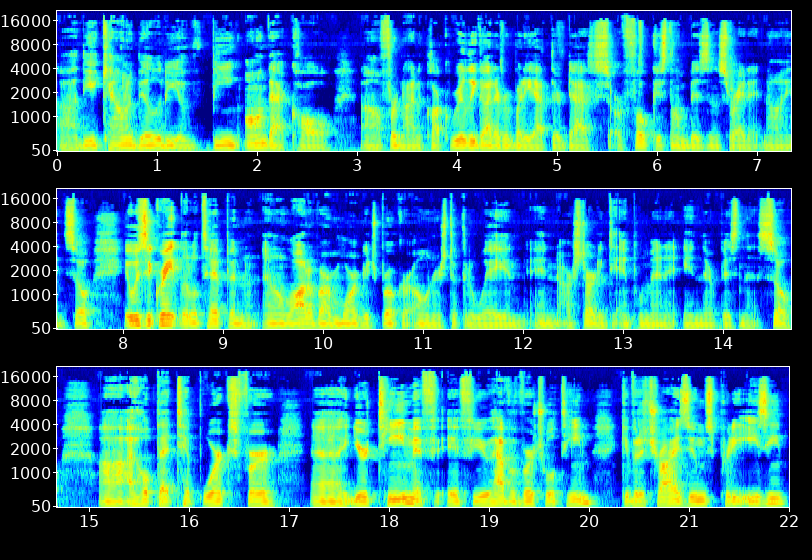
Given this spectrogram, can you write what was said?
Uh, the accountability of being on that call uh, for nine o'clock really got everybody at their desks or focused on business right at nine. So it was a great little tip, and, and a lot of our mortgage broker owners took it away and, and are starting to implement it in their business. So uh, I hope that tip works for uh, your team. If, if you have a virtual team, give it a try. Zoom's pretty easy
